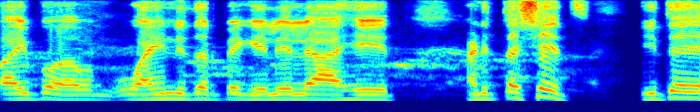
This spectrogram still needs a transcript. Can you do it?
pipe वाहिनीतर्फे गेलेले आहेत. आणि तसेच इथे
